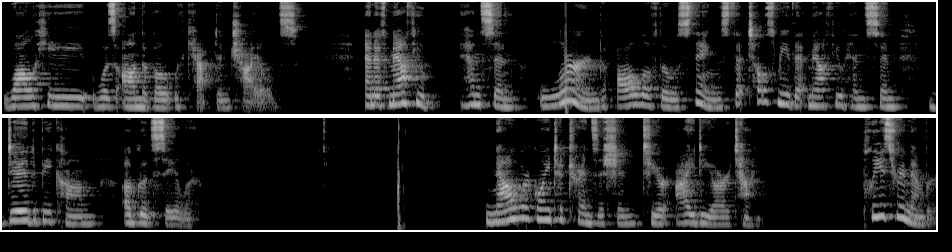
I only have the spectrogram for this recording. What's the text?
while he was on the boat with Captain Childs. And if Matthew Henson learned all of those things, that tells me that Matthew Henson did become a good sailor. Now we're going to transition to your IDR time. Please remember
